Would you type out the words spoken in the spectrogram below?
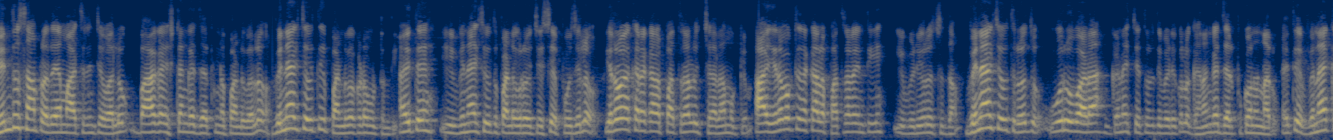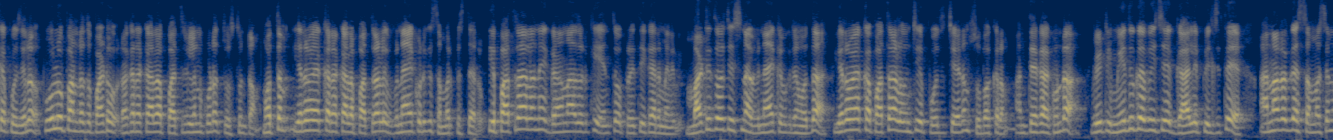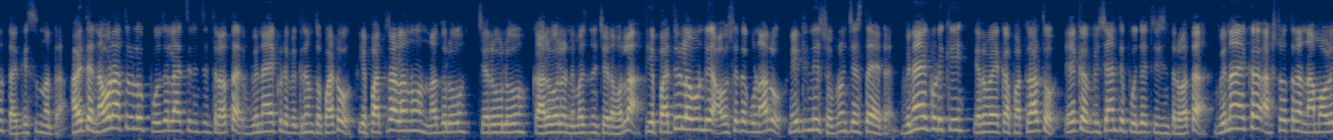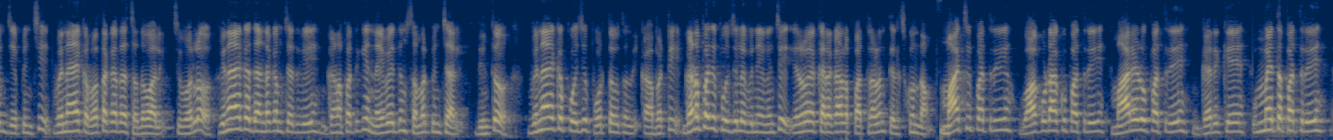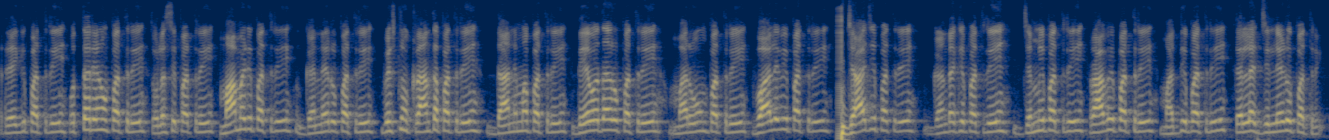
హిందూ సాంప్రదాయం ఆచరించే వాళ్ళు బాగా ఇష్టంగా జరుపుకున్న పండుగలో వినాయక చవితి పండుగ కూడా ఉంటుంది. అయితే ఈ వినాయక చవితి పండుగ రోజు చేసే పూజలో ఇరవై ఒక్క రకాల పత్రాలు చాలా ముఖ్యం. ఆ ఇరవై ఒకటి రకాల పత్రాలు ఏంటి? ఈ వీడియోలో చూద్దాం. వినాయక చవితి రోజు ఊరు వాడ గణేష్ చతుర్థి వేడుకలు ఘనంగా జరుపుకోనున్నారు. అయితే వినాయక పూజలో పూలు పండ్లతో పాటు రకరకాల పత్రిలను కూడా చూస్తుంటాం. మొత్తం ఇరవై ఒక్క రకాల పత్రాలు వినాయకుడికి సమర్పిస్తారు. ఈ పత్రాలనే గణనాథుడికి ఎంతో ప్రతీకారమైనవి. మట్టితో చేసిన వినాయక విగ్రహం వద్ద ఇరవై ఒక్క పత్రాలు ఉంచి పూజ చేయడం శుభకరం. అంతేకాకుండా వీటి మీదుగా వీచే గాలి పీల్చితే అనారోగ్య సమస్యను తగ్గిస్తుందంట. అయితే నవరాత్రులు పూజలు ఆచరించిన తర్వాత వినాయకుడి విగ్రహంతో పాటు ఈ పత్రాలను నదులు చెరువులు కాలువలు నిమజ్జనం చేయడం వల్ల ఈ పత్రిలో ఉండే ఔషధ గుణాలు నీటిని శుభ్రం చేస్తాయట. వినాయకుడికి ఇరవై ఒక్క పత్రాలతో ఏక విశాంతి పూజ చేసిన తర్వాత వినాయక అష్టోత్తర నామావళిని జపించి వినాయక వ్రత కథ చదవాలి. చివరిలో వినాయక దండకం చదివి గణపతికి నైవేద్యం సమర్పించాలి. దీంతో వినాయక పూజ పూర్తవుతుంది. కాబట్టి గణపతి పూజలో వినియోగించి ఇరవై ఒక్క రకాల పత్రాలను తెలుసుకుందాం. మాచి పత్రి వాగుడాకు పత్రి మారేడు పత్రి గరికే ఉమ్మేత పత్రి రేగి పత్రి ఉత్తరేణు పత్రి తులసి పత్రి మామిడి పత్రి గన్నేరు పత్రి విష్ణు క్రాంత పత్రి దానిమ్మ పత్రి దేవదారు పత్రి మరువం పత్రి వాలివి పత్రి జాజి పత్రి గండకి పత్రి జమ్మి పత్రి రావి పత్రి మద్ది పత్రి తెల్ల జిల్లేడు పత్రి.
